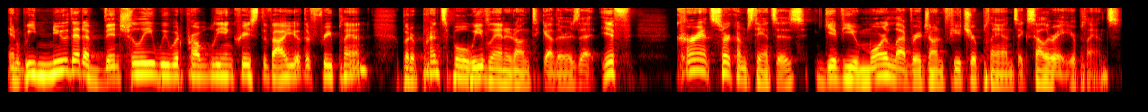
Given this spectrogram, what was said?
And we knew that eventually we would probably increase the value of the free plan. But a principle we've landed on together is that if current circumstances give you more leverage on future plans, accelerate your plans.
